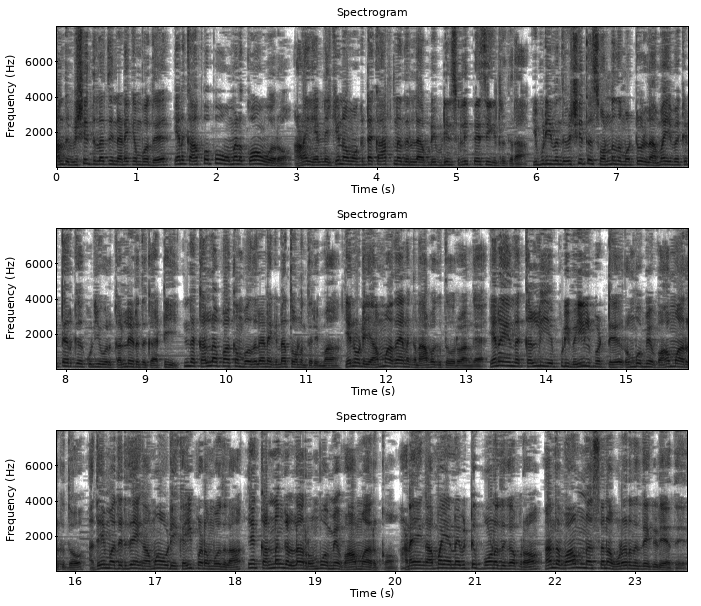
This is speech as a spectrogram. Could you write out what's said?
அந்த விஷயத்த எல்லாத்தையும் நினைக்கும் போது எனக்கு அப்பப்போ உன் மேல கோவம் வரும். ஆனா என்னைக்கும் நான் உங்ககிட்ட காட்டினது இல்ல அப்படி இப்படின்னு சொல்லி பேசிக்கிட்டு இருக்கிறா. இப்படி இந்த விஷயத்த சொன்னது மட்டும் இல்லாம இவ கிட்ட இருக்கக்கூடிய ஒரு கல் எடுத்து காட்டி இந்த கல்லை பார்க்கும் போதுல எனக்கு என்ன தோணும் தெரியுமா? என்னுடைய அம்மா தான் எனக்கு ஞாபகத்து வருவாங்க. ஏன்னா இந்த கல் எப்படி வெயில் பட்டு ரொம்பவே வாமா இருக்குதோ அதே மாதிரி தான் எங்க அம்மாவுடைய கை கைப்படும் போதெல்லாம் என் கண்ணங்கள்லாம் ரொம்பவுமே வாமா இருக்கும். ஆனா எங்க அம்மா என்னை விட்டு போனதுக்கு அப்புறம் அந்த வாம்னஸ் நான் உணர்ந்ததே கிடையாது.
